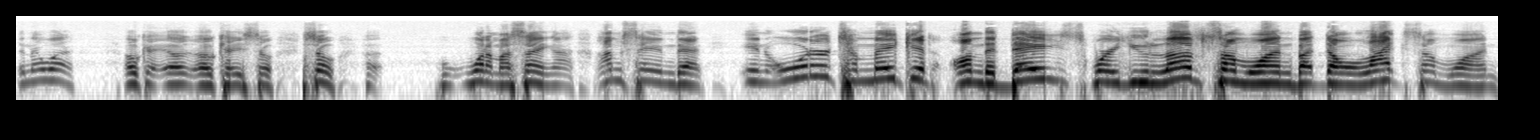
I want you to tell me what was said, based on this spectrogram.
You know what? Okay, okay, so, so uh, what am I saying? I, I'm saying that in order to make it on the days where you love someone but don't like someone,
